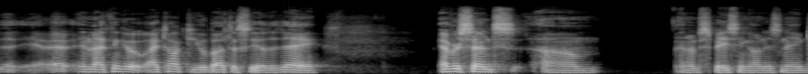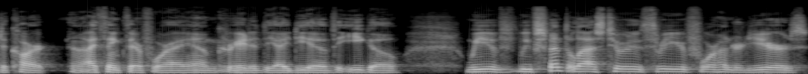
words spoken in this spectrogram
uh, and I think I talked to you about this the other day. ever since, um, and I'm spacing on his name, Descartes, uh, I think, therefore I am, mm-hmm. created the idea of the ego. We've, we've spent the last two or three or four hundred years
